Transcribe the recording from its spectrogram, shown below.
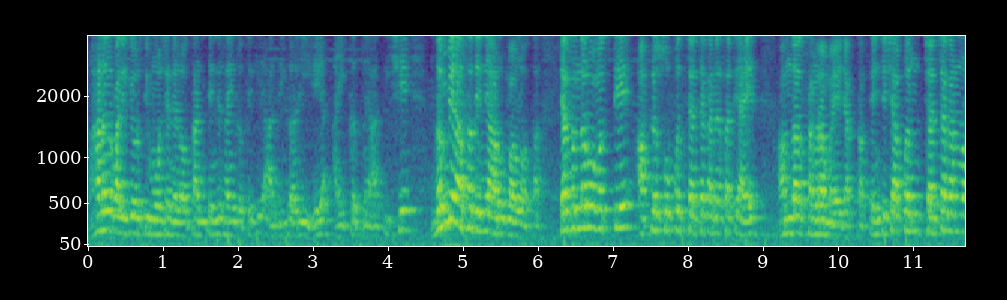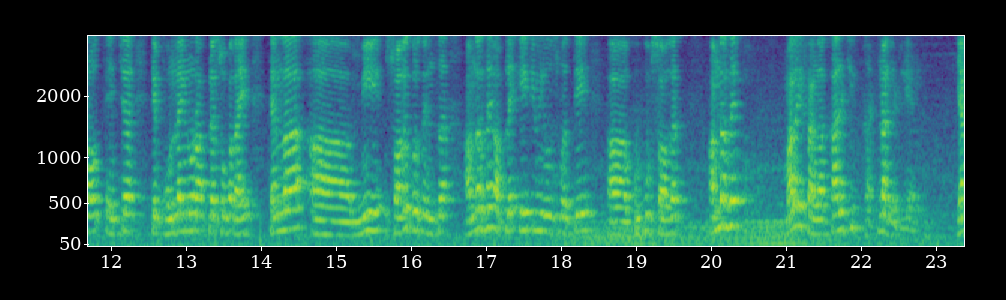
महानगरपालिकेवरती मोर्चा नेला होता आणि त्यांनी सांगितलं होतं की अधिकारी हे ऐकत नाही. अतिशय गंभीर असा त्यांनी आरोप लावला होता. त्या संदर्भामध्ये ते आपल्यासोबत चर्चा करण्यासाठी आहेत. आमदार संग्राम भाई जगताप. त्यांच्याशी आपण चर्चा करणार आहोत. त्यांच्या ते फोन लाईनवर आपल्यासोबत आहेत. त्यांना मी स्वागत करतो त्यांचं. आमदार साहेब आपल्या ए टीव्ही न्यूजमध्ये खूप खूप स्वागत. आमदार साहेब मला एक सांगा. कालची घटना घडली आहे. या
